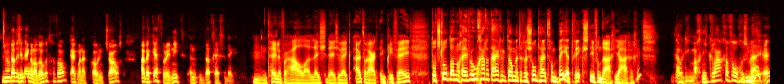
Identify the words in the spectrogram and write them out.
Ja. Dat is in Engeland ook het geval. Kijk maar naar koning Charles. Maar bij Catherine niet. En dat geeft te denken. Hm, het hele verhaal eh, lees je deze week uiteraard in privé. Tot slot dan nog even, hoe gaat het eigenlijk dan met de gezondheid van Beatrix, die vandaag jarig is? Nou, die mag niet klagen volgens Nee. mij, hè?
